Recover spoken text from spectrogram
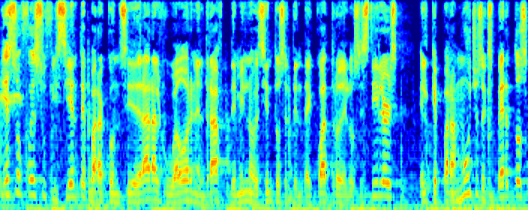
Eso fue suficiente para considerar al jugador en el draft de 1974 de los Steelers, el que para muchos expertos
